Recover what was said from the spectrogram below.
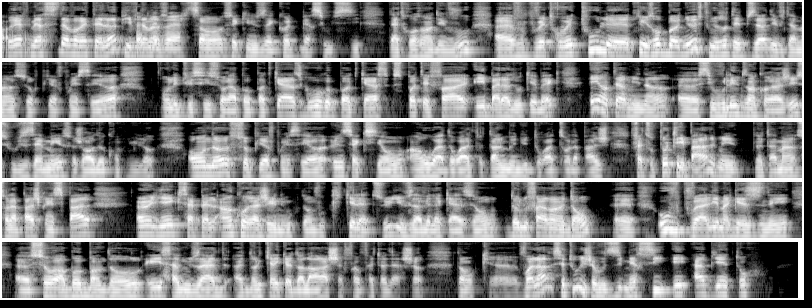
Bref, merci d'avoir été là. Puis évidemment, ceux qui, sont, ceux qui nous écoutent, merci aussi d'être au rendez-vous. Euh, vous pouvez trouver tous les, tous les autres bonus, tous les autres épisodes, évidemment, sur pf.ca. On est aussi sur Apple Podcasts, Google Podcasts, Spotify et Balado Québec. Et en terminant, euh, si vous voulez nous encourager, si vous aimez ce genre de contenu-là, on a sur pf.ca une section en haut à droite, dans le menu de droite sur la page, en fait sur toutes les pages, mais notamment sur la page principale, un lien qui s'appelle Encouragez-nous. Donc, vous cliquez là-dessus et vous avez l'occasion de nous faire un don euh, ou vous pouvez aller magasiner euh, sur Humble Bundle et ça nous aide à donner quelques dollars à chaque fois que vous faites un achat. Donc, euh, voilà, c'est tout et je vous dis merci et à bientôt.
